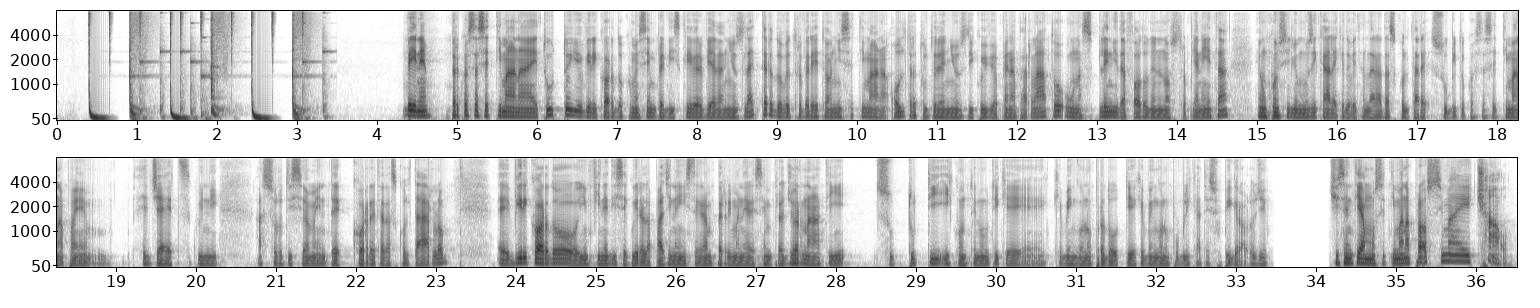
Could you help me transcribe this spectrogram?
Bene, per questa settimana è tutto, io vi ricordo come sempre di iscrivervi alla newsletter dove troverete ogni settimana, oltre a tutte le news di cui vi ho appena parlato, una splendida foto del nostro pianeta e un consiglio musicale che dovete andare ad ascoltare subito. Questa settimana poi è, jazz, quindi assolutissimamente correte ad ascoltarlo. Eh, vi ricordo infine di seguire la pagina Instagram per rimanere sempre aggiornati su tutti i contenuti che, che vengono prodotti e che vengono pubblicati su Pigrology. Ci sentiamo settimana prossima e ciao!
